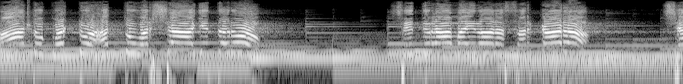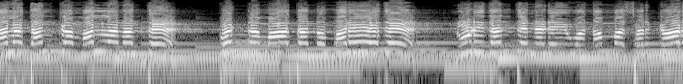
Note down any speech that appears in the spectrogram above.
ಮಾತು ಕೊಟ್ಟು ಹತ್ತು ವರ್ಷ ಆಗಿದ್ದರು ಸಿದ್ದರಾಮಯ್ಯನವರ ಸರ್ಕಾರ ಛಲದಂಕ ಮಲ್ಲನಂತೆ ಕೊಟ್ಟ ಮಾತನ್ನು ಮರೆಯದೆ ನುಡಿದಂತೆ ನಡೆಯುವ ನಮ್ಮ ಸರ್ಕಾರ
